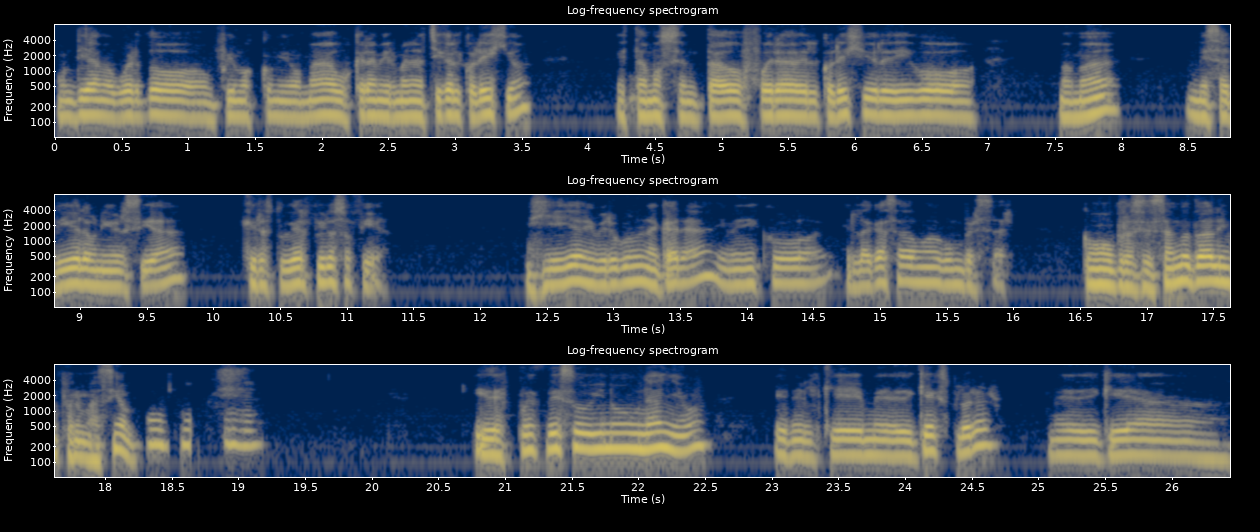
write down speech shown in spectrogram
un día me acuerdo, fuimos con mi mamá a buscar a mi hermana chica al colegio. Estamos sentados fuera del colegio y le digo, mamá, me salí de la universidad, quiero estudiar filosofía. Y ella me miró con una cara y me dijo, en la casa vamos a conversar, como procesando toda la información. Y después de eso vino un año en el que me dediqué a explorar, me dediqué a,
